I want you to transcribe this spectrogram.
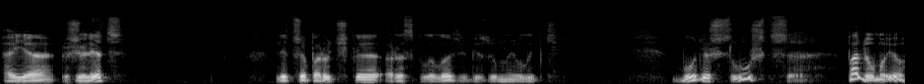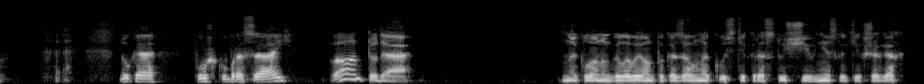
А я жилец? Лицо поручика расплылось в безумной улыбке. Будешь слушаться, подумаю. Ну-ка, пушку бросай, вон туда. Наклоном головы он показал на кустик, растущий в нескольких шагах.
